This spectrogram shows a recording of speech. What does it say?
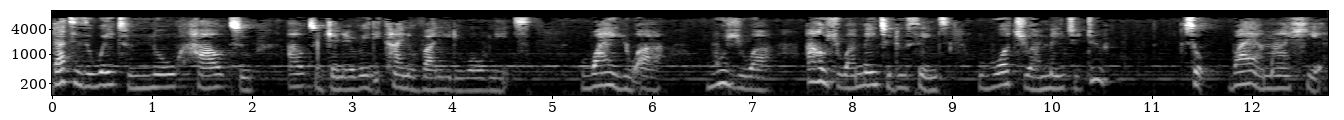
That is the way to know how to how to generate the kind of value the world needs. Why you are, who you are, how you are meant to do things, what you are meant to do. So, why am I here?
